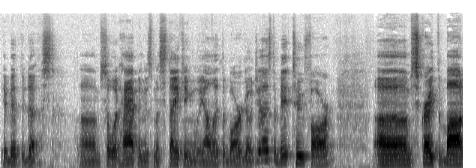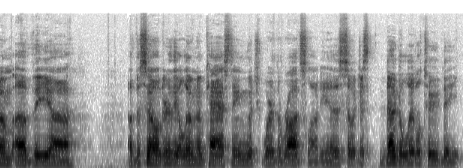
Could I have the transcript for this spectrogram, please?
it bit the dust. Um, so what happened is mistakenly I let the bar go just a bit too far, um, scraped the bottom of the uh, of the cylinder, the aluminum casting, which where the rod slot is. So it just dug a little too deep,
